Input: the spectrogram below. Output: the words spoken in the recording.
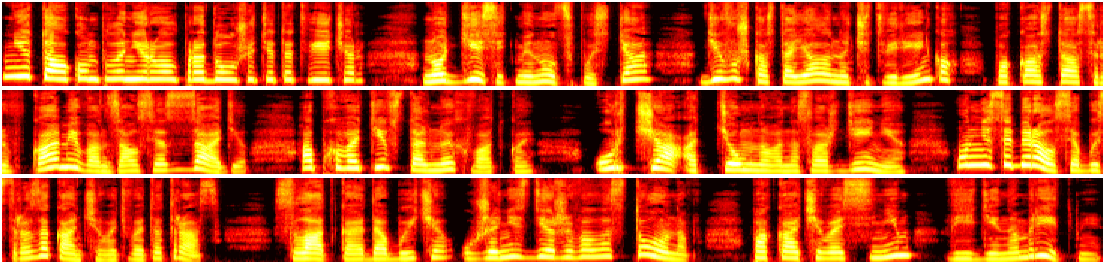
Не так он планировал продолжить этот вечер, но десять минут спустя девушка стояла на четвереньках, пока Стас рывками вонзался сзади, обхватив стальной хваткой. Урча от темного наслаждения, он не собирался быстро заканчивать в этот раз – Сладкая добыча уже не сдерживала стонов, покачиваясь с ним в едином ритме.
